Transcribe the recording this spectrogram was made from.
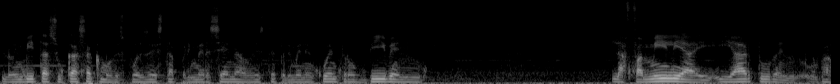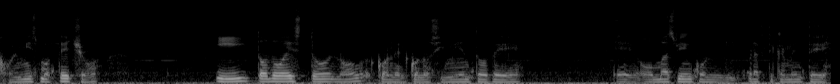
lo invita a su casa como después de esta primera cena o de este primer encuentro. Viven la familia y, Arthur en, bajo el mismo techo y todo esto ¿no? con el conocimiento de, eh, o más bien con prácticamente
